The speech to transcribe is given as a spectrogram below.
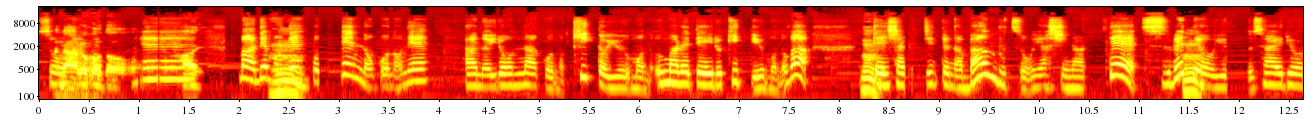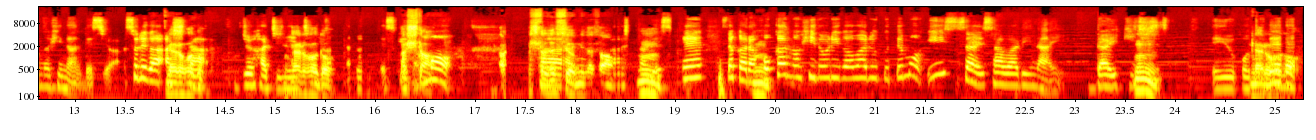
そうなんるほど。ね。はいまあでもね、うんこう天のこのね、あのいろんなこの木というもの、生まれている木っていうものが、うん。天赦日っていうのは万物を養って、すべてを許す最良の日なんですよ。それが明日18日にななるほどるんですけども、明日ですよ、皆さん。明日ですね。だからうん他の日取りが悪くても一切触りない大吉日っていうことで、なるほど。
